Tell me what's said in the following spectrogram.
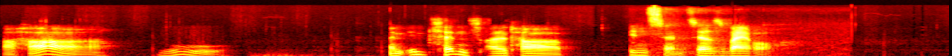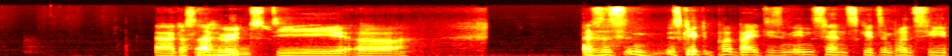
Aha. Uh. Ein Inzensaltar. Incense, ja, das Weihrauch. Äh, das erhöht die. Äh, also es, es geht bei diesem Incense geht es im Prinzip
